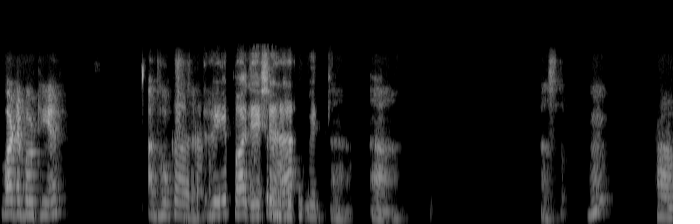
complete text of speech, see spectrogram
What about here? Adhokshajah. रेपादेशः with Ah. Ah. अस्तु Hmm? हा,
